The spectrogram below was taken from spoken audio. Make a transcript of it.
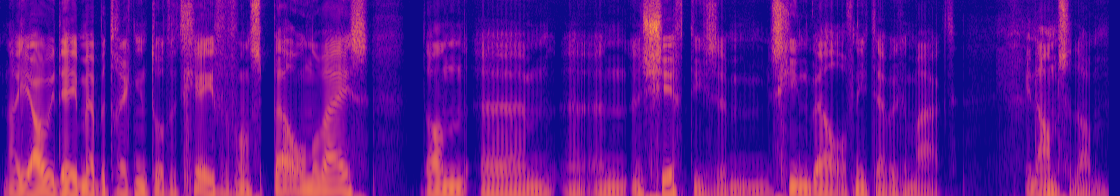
naar jouw idee met betrekking tot het geven van spelonderwijs dan ehm, een, een shift die ze misschien wel of niet hebben gemaakt in Amsterdam?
